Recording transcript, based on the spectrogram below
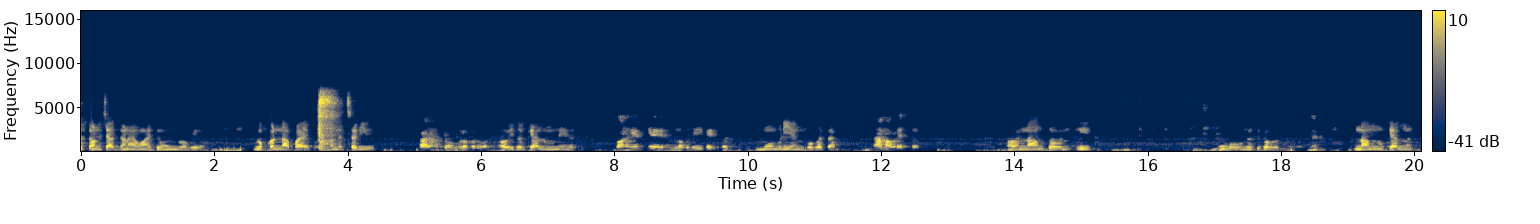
તો ત્રણ ચાર જણા વાંથી હુમલો કર્યો લોખંડના પાઇપ અને છરીયું કારણ શું હુમલો કરવાનો હવે તો ખ્યાલ મને નથી કોણ વ્યક્તિએ હુમલો કર્યો એ કઈ ખબર છે? મોમડી અને કોક હતા નામ આવડે છે હવે નામ તો એ બહુ નથી ખબર હમ? નામનું ખ્યાલ નથી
